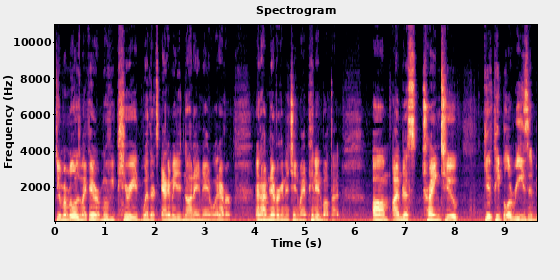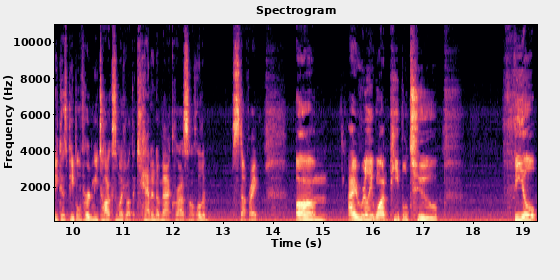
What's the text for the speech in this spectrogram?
Do You Remember Love is my favorite movie, period, whether it's animated, non animated, whatever. And I'm never going to change my opinion about that. Um, I'm just trying to give people a reason because people have heard me talk so much about the canon of Macross and all this other stuff, right? Um, I really want people to feel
